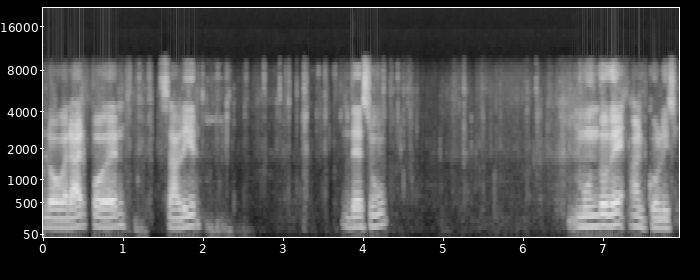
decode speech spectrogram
lograr poder salir de su mundo de alcoholismo.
